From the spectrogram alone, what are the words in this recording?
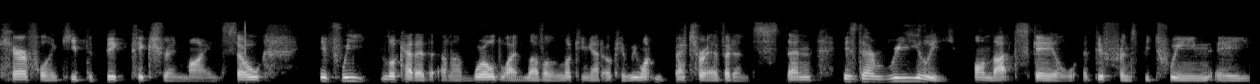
careful and keep the big picture in mind. So if we look at it on a worldwide level and looking at okay we want better evidence then is there really on that scale a difference between a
